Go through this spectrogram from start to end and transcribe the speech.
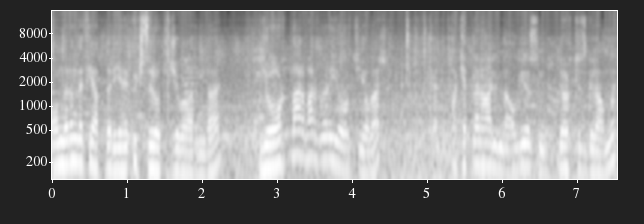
Onların da fiyatları yine 3 zloty civarında. Yoğurtlar var böyle yoğurt yiyorlar. Paketler halinde alıyorsun 400 gramlık.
